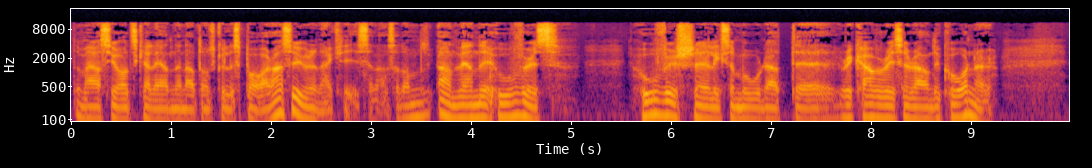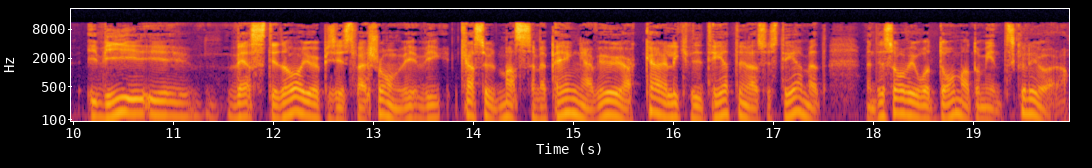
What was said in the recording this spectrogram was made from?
de här asiatiska länderna att de skulle spara sig ur den här krisen. Alltså de använde Hoovers, Hoovers eh, liksom ord att recovery is around the corner. Vi i väst idag gör precis tvärtom. Vi, vi kastar ut massor med pengar. Vi ökar likviditeten i det här systemet. Men det sa vi åt dem att de inte skulle göra.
